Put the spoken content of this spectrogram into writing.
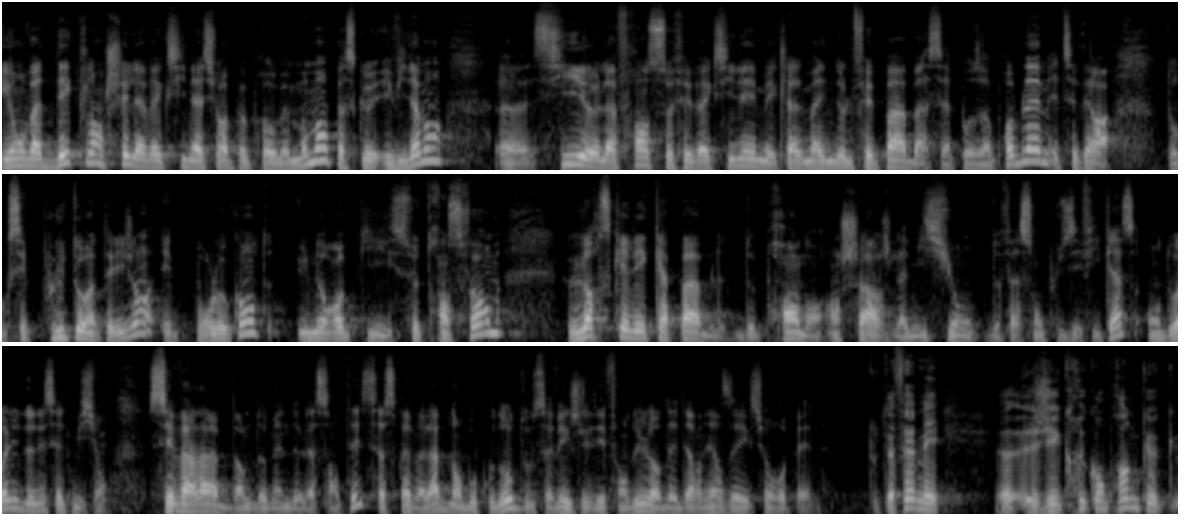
et on va déclencher la vaccination à peu près au même moment, parce que évidemment, euh, si euh, la France se fait vacciner mais que l'Allemagne ne le fait pas, bah, ça pose un problème, etc. Donc c'est plutôt intelligent. Et pour le compte, une Europe qui se transforme, lorsqu'elle est capable de prendre en charge la mission de façon plus efficace, on doit lui donner cette mission. C'est valable dans le domaine de la santé, ça serait valable dans beaucoup d'autres. Vous savez que je l'ai défendu lors des dernières élections européennes. Tout à fait, mais euh, j'ai cru comprendre que que,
